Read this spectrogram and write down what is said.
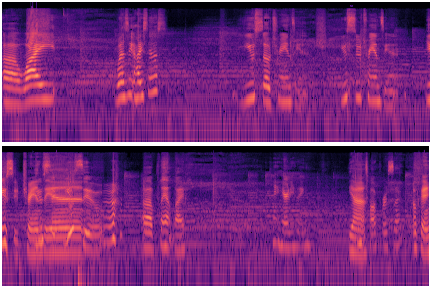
uh, Y. What is it? How you say this? Yuso transient. Yusu transient. Yusu transient. Yusu. Yusu. Uh, plant life. Can't hear anything. Yeah. talk for a sec? Okay.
